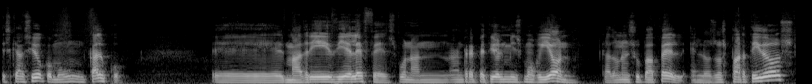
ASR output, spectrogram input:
es que han sido como un calco. Eh, el Madrid y el EFES, bueno, han, repetido el mismo guion, cada uno en su papel, en los dos partidos.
